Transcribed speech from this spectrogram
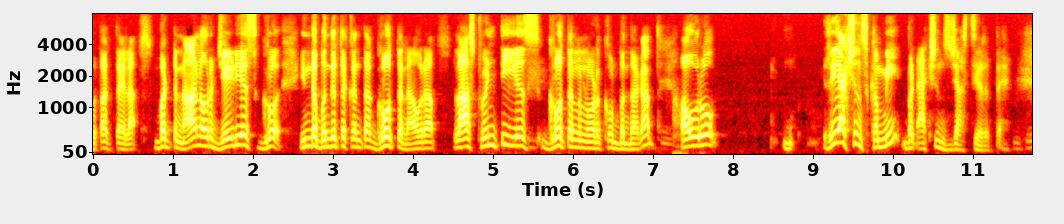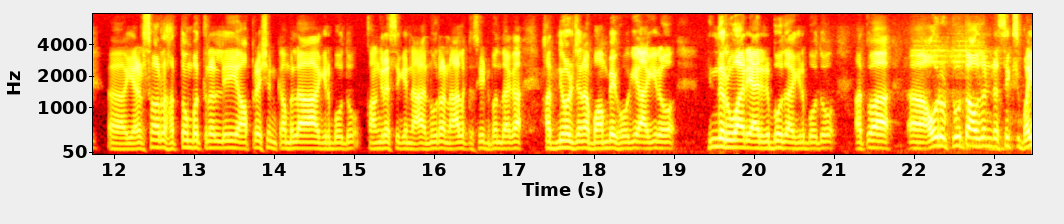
ಗೊತ್ತಾಗ್ತಾ ಇಲ್ಲ. ಬಟ್ ನಾನು ಅವರ ಜೆ ಡಿ ಎಸ್ ಗ್ರೋ ಇಂದ ಬಂದಿರತಕ್ಕಂಥ ಗ್ರೋತನ್ನು ಅವರ ಲಾಸ್ಟ್ ಟ್ವೆಂಟಿ ಇಯರ್ಸ್ ಗ್ರೋತನ್ನು ನೋಡ್ಕೊಂಡು ಬಂದಾಗ, ಅವರು ರಿಯಾಕ್ಷನ್ಸ್ ಕಮ್ಮಿ ಬಟ್ ಆ್ಯಕ್ಷನ್ಸ್ ಜಾಸ್ತಿ ಇರುತ್ತೆ. ಎರಡು ಸಾವಿರದ ಹತ್ತೊಂಬತ್ತರಲ್ಲಿ ಆಪರೇಷನ್ ಕಮಲ ಆಗಿರ್ಬೋದು ಕಾಂಗ್ರೆಸ್ಸಿಗೆ ನಾ ನೂರ ನಾಲ್ಕು ಸೀಟ್ ಬಂದಾಗ ಹದಿನೇಳು ಜನ ಬಾಂಬೆಗೆ ಹೋಗಿ ಆಗಿರೋ ಹಿಂದರುವಾರಿ ಯಾರಿರ್ಬೋದು ಆಗಿರ್ಬೋದು ಅಥವಾ ಅವರು two thousand six by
